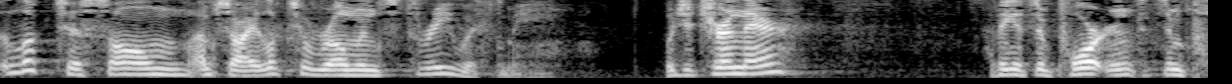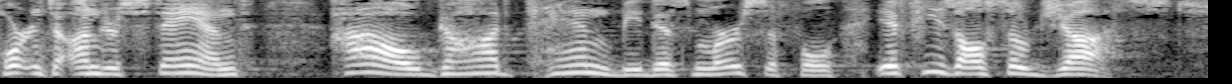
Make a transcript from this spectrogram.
Look to Psalm, I'm sorry, look to Romans 3 with me. Would you turn there? I think it's important. It's important to understand how God can be this merciful if He's also just.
